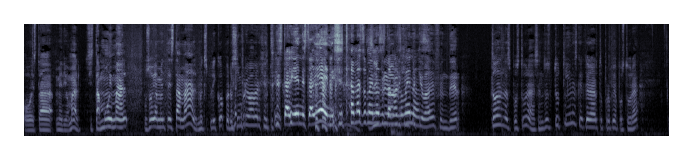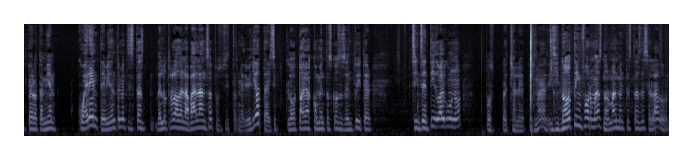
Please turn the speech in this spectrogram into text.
o está medio mal. Si está muy mal, pues obviamente está mal, me explico, pero siempre va a haber gente Está bien, está bien. Y si está más o menos, Siempre está va a más haber o gente menos. que va a defender todas las posturas. Entonces tú tienes que crear tu propia postura, pero también coherente. Evidentemente, si estás del otro lado de la balanza, pues si estás medio idiota. Y si luego todavía comentas cosas en Twitter sin sentido alguno, pues échale pues más. Y si no te informas, normalmente estás de ese lado,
